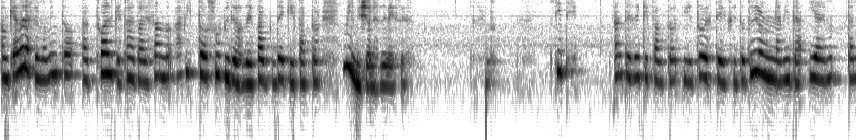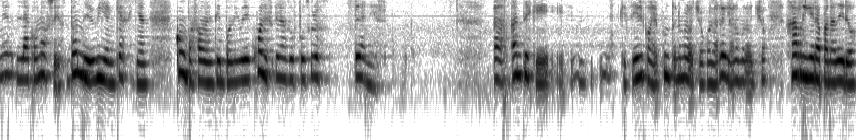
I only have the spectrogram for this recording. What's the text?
Aunque adoras el momento actual que están atravesando, has visto sus videos de, de X Factor mil millones de veces. 7. Antes de X Factor y de todo este éxito, tuvieron una vida y también la conoces. ¿Dónde vivían? ¿Qué hacían? ¿Cómo pasaban el tiempo libre? ¿Cuáles eran sus futuros planes? Ah, antes que, que seguir con el punto número 8, con la regla número 8, Harry era panadero,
